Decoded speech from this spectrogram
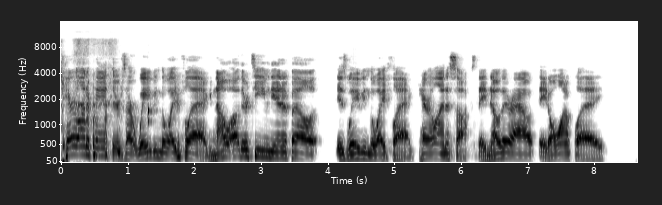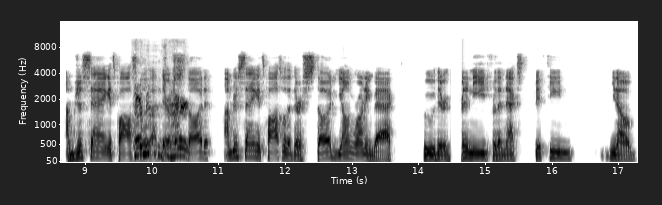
Carolina Panthers are waving the white flag. No other team in the NFL is waving the white flag. Carolina sucks. They know they're out. They don't want to play. I'm just saying it's possible that their hurt. stud. I'm just saying it's possible that their stud young running back, who they're going to need for the next 15, you know,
